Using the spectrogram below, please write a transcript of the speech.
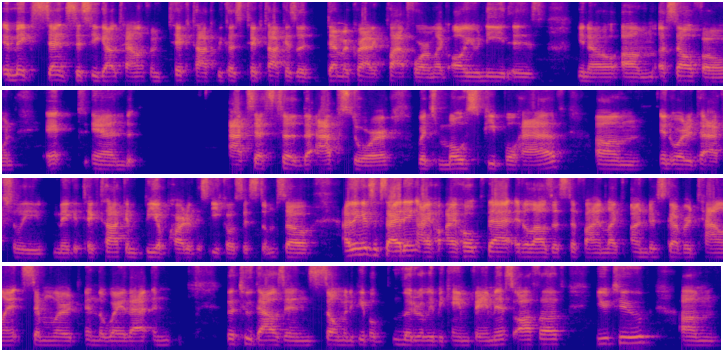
It makes sense to seek out talent from TikTok because TikTok is a democratic platform. Like all you need is, you know, um, a cell phone and, and access to the app store, which most people have, um, in order to actually make a TikTok and be a part of this ecosystem. So I think it's exciting. I, I hope that it allows us to find like undiscovered talent, similar in the way that in the 2000s, so many people literally became famous off of YouTube. Um,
